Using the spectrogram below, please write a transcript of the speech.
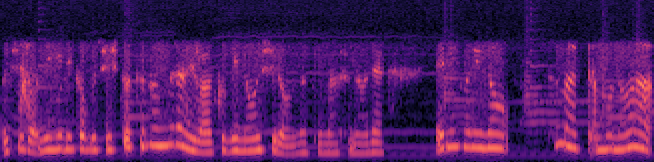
後ろ握り拳1つ分ぐらいは首の後ろを抜きますので襟ぐりの詰まったものは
